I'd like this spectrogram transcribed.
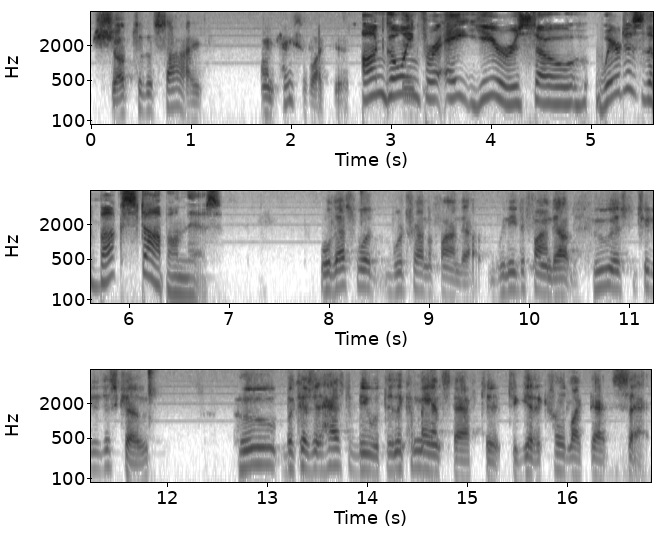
shoved to the side on cases like this? Ongoing for eight years. So where does the buck stop on this? Well, that's what we're trying to find out. We need to find out who instituted this code, who, because it has to be within the command staff to, to get a code like that set.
